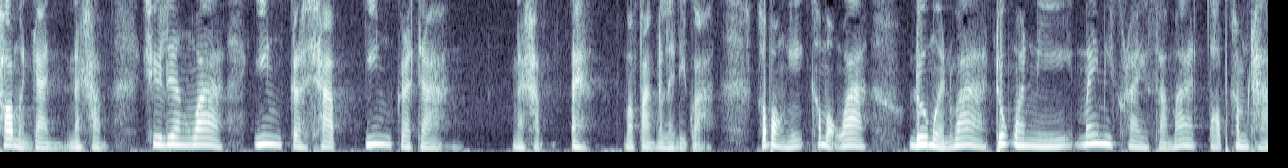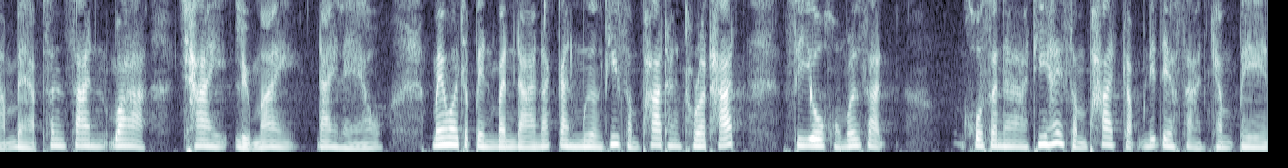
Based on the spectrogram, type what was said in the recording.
ชอบเหมือนกันนะครับชื่อเรื่องว่ายิ่งกระชับยิ่งกระจ่างนะครับอะมาฟังกันเลยดีกว่า เขาบอกงี้เขาบอกว่าดูเหมือนว่าทุกวันนี้ไม่มีใครสามารถตอบคำถามแบบสั้นๆ ว่าใช่หรือไม่ได้แล้ว ไม่ว่าจะเป็นบรรดานักการเมืองที่สัมภาษณ์ทางโทรทัศน์ซีอของบริษัท โฆษณาที่ให้สัมภาษณ์กับนิตยสารแคมเปญ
